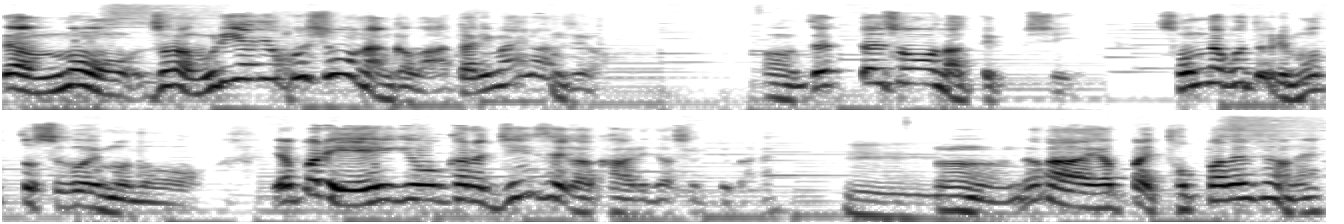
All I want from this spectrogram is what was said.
だからもう、その売り上げ保証なんかは当たり前なんですよ。うん、絶対そうなっていくし、そんなことよりもっとすごいものを、やっぱり営業から人生が変わり出すっていうかね。うん。うん、だからやっぱり突破ですよね、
